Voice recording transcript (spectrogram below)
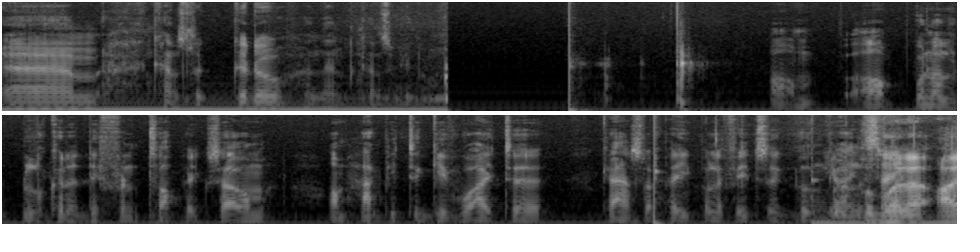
Um, Councillor Goodall and then Councillor Peaple. Um, I want to look at a different topic, so I'm I'm happy to give way to councillor Peaple if it's a good You're on the game. same- Well, I,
